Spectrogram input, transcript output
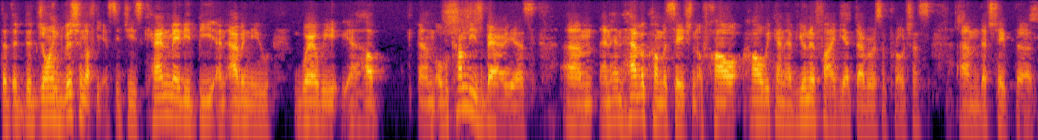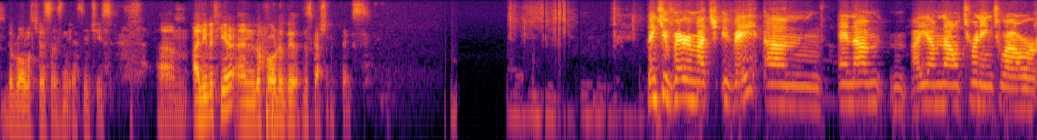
that the, the, joint vision of the SDGs can maybe be an avenue where we uh, help um, overcome these barriers um, and, and have a conversation of how how we can have unified yet diverse approaches um, that shape the, the role of business in the SDGs. Um, I leave it here and look forward to the discussion. Thanks. Thank you very much, Uwe. Um, and I am I am now turning to our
